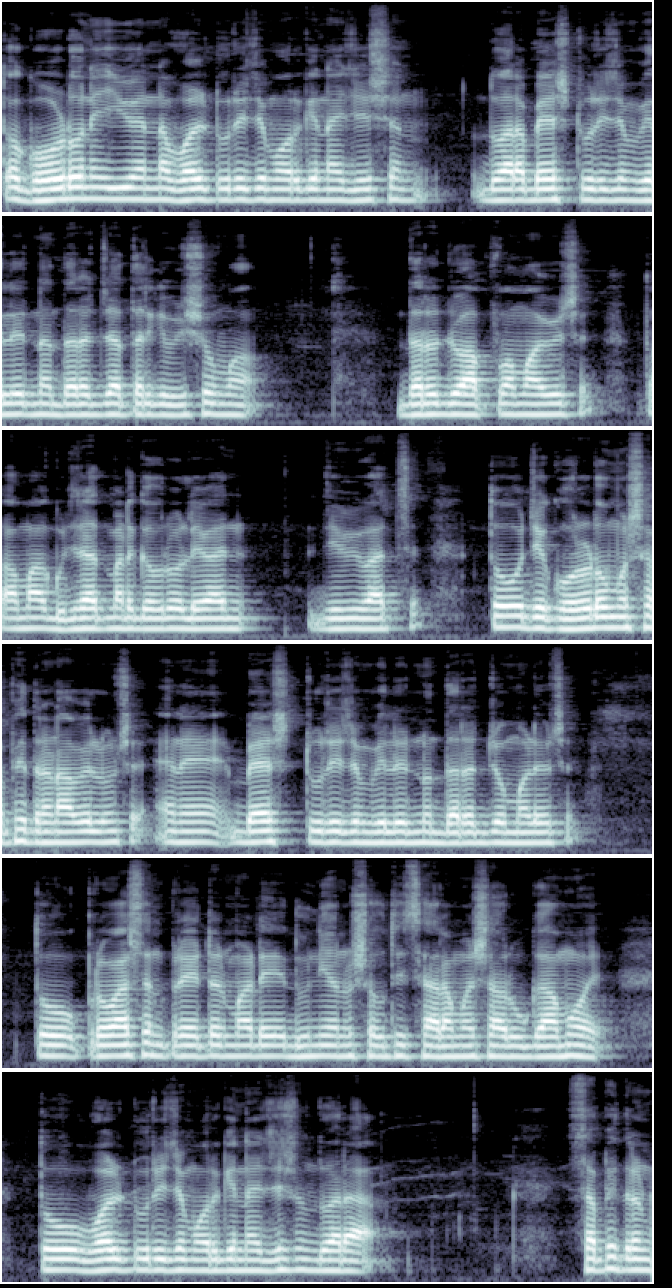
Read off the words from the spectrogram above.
તો ઘોરડોને યુએનના વર્લ્ડ ટુરિઝમ ઓર્ગેનાઇઝેશન દ્વારા બેસ્ટ ટુરિઝમ વિલેજના દરજ્જા તરીકે વિશ્વમાં દરજ્જો આપવામાં આવ્યો છે. તો આમાં ગુજરાત માટે ગૌરવ લેવા જેવી વાત છે. તો જે ઘોરડોમાં સફેદ રણ આવેલું છે, એને બેસ્ટ ટુરિઝમ વિલેજનો દરજ્જો મળ્યો છે. તો પ્રવાસન પર્યટન માટે દુનિયાનું સૌથી સારામાં સારું ગામ હોય તો વર્લ્ડ ટુરિઝમ ઓર્ગેનાઇઝેશન દ્વારા સફેદ રણ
